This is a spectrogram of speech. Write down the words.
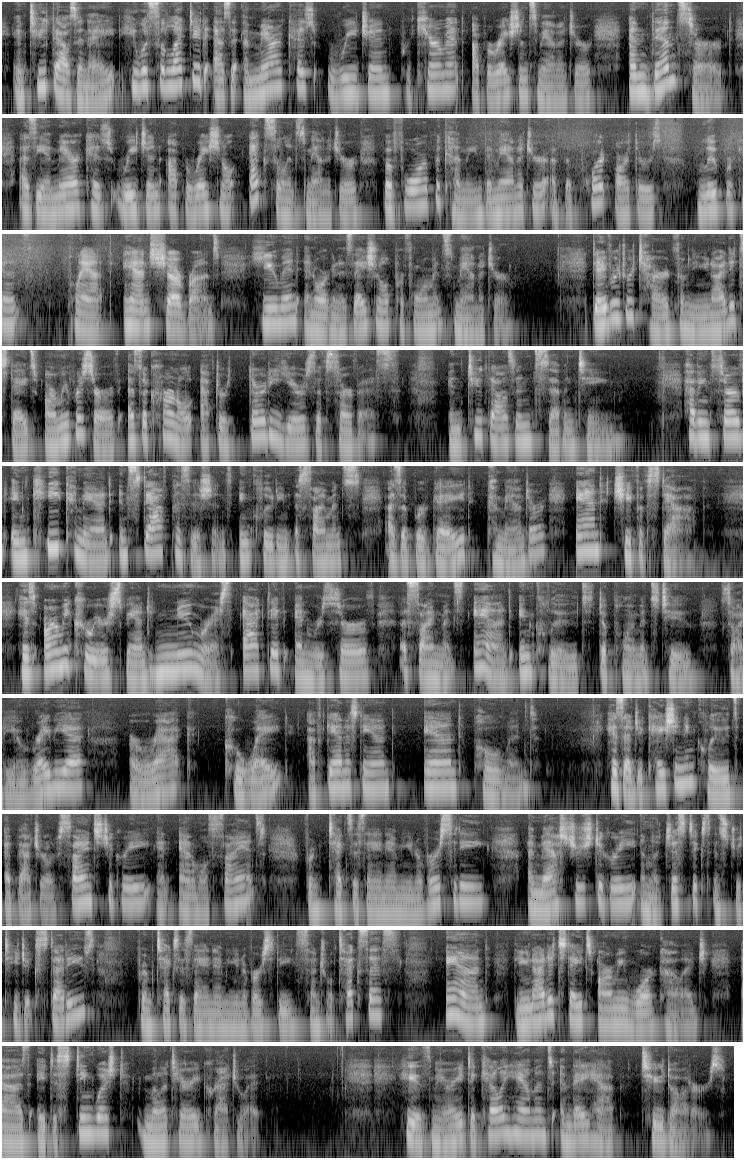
In 2008, he was selected as America's Region Procurement Operations Manager and then served as the America's Region Operational Excellence Manager before becoming the manager of the Port Arthur's Lubricants Plant and Chevron's Human and Organizational Performance Manager. David retired from the United States Army Reserve as a colonel after 30 years of service in 2017 having served in key command and staff positions, including assignments as a brigade commander and chief of staff. His Army career spanned numerous active and reserve assignments and includes deployments to Saudi Arabia, Iraq, Kuwait, Afghanistan, and Poland. His education includes a Bachelor of Science degree in Animal Science from Texas A&M University, a master's degree in Logistics and Strategic Studies from Texas A&M University, Central Texas, and the United States Army War College as a distinguished military graduate. He is married to Kelly Hammons and they have two daughters.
